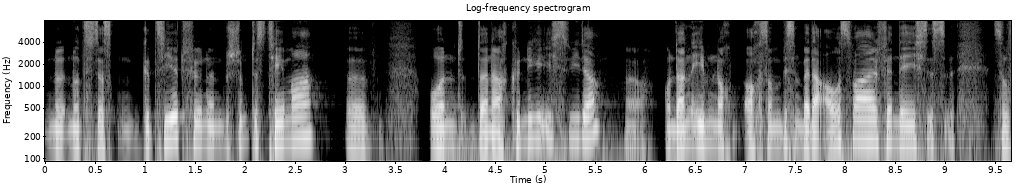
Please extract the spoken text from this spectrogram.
nu- nutze ich das gezielt für ein bestimmtes Thema äh, und danach kündige ich es wieder? Ja. Und dann eben noch auch so ein bisschen bei der Auswahl, finde ich, ist so,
